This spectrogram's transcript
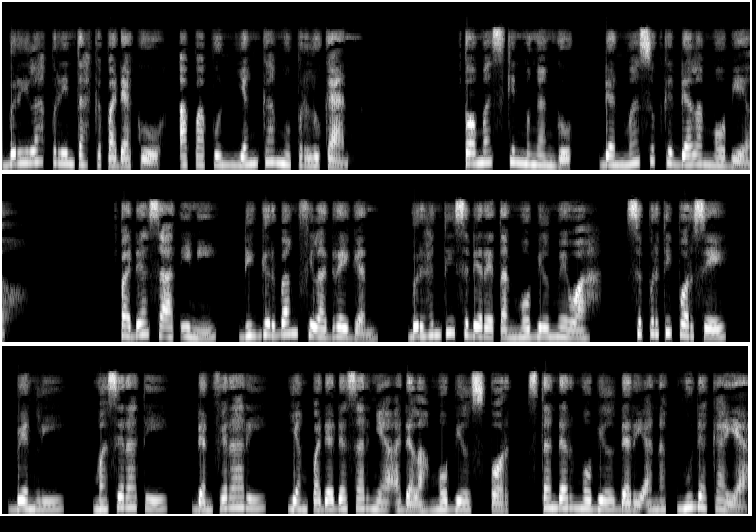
berilah perintah kepadaku, apa pun yang kamu perlukan. Thomas Kin mengangguk, dan masuk ke dalam mobil. Pada saat ini, di gerbang Villa Dragon, berhenti sederetan mobil mewah, seperti Porsche, Bentley, Maserati, dan Ferrari, yang pada dasarnya adalah mobil sport, standar mobil dari anak muda kaya.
